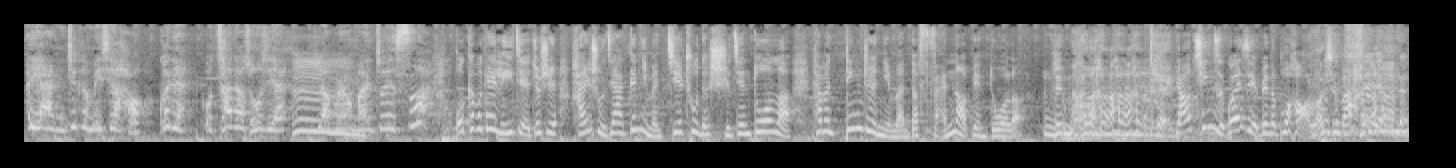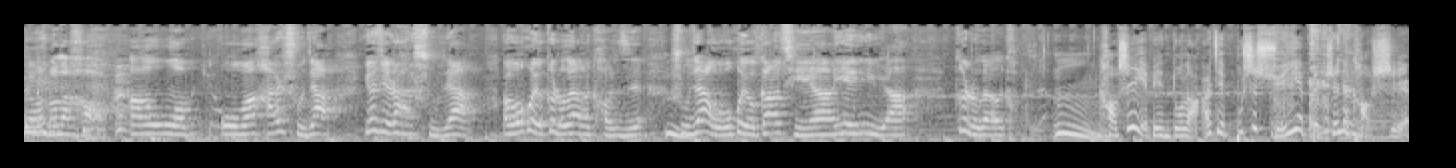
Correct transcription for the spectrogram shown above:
哎呀，你这个没写好，快点给我擦掉重写，要不然我把你作业撕了。我可不可以理解，就是寒暑假跟你们接触的时间多了，他们盯着你们的烦恼变多了，对吗？对。然后亲子关系也变得不好了，是吧？是说的好，呃，我我们寒暑假，尤其是寒暑假，呃我们会有各种各样的考级。暑假我们会有钢琴啊、英语啊，各种各样的考试。嗯，考试也变多了，而且不是学业本身的考试。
